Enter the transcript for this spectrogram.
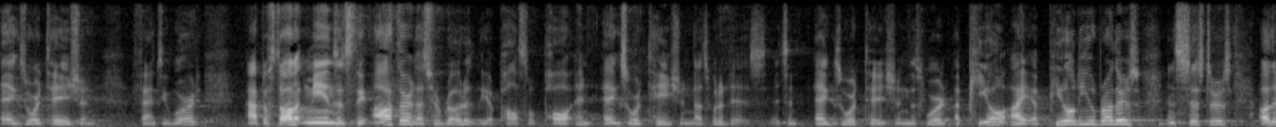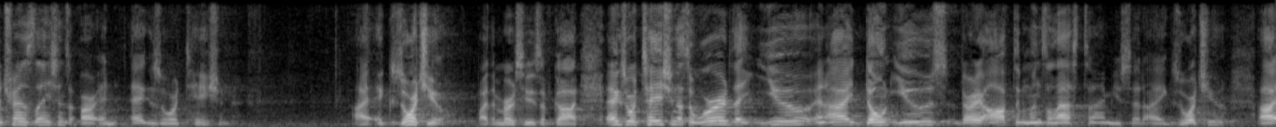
exhortation. Fancy word. Apostolic means it's the author, that's who wrote it, the Apostle Paul, and exhortation, that's what it is. It's an exhortation. This word appeal, I appeal to you, brothers and sisters. Other translations are an exhortation. I exhort you by the mercies of God. Exhortation, that's a word that you and I don't use very often. When's the last time you said, I exhort you? Uh,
